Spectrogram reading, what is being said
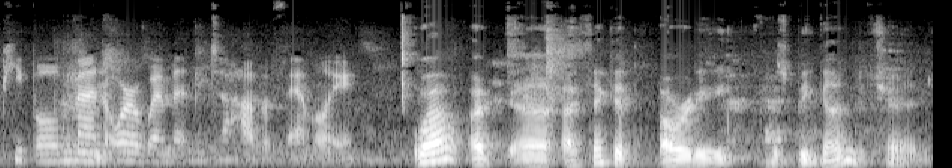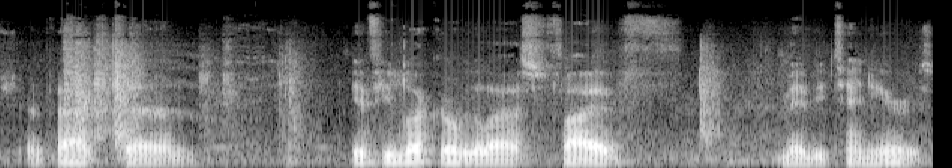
people, men or women, to have a family? Well, I, uh, I think it already has begun to change. In fact, um, if you look over the last five, maybe ten years,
